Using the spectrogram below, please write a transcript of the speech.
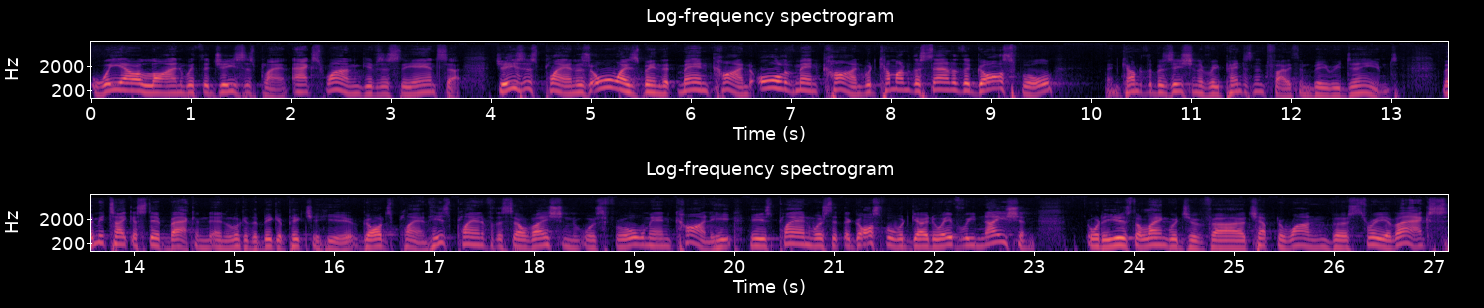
we are aligned with the Jesus plan? Acts 1 gives us the answer. Jesus' plan has always been that mankind, all of mankind, would come under the sound of the gospel and come to the position of repentance and faith and be redeemed. Let me take a step back and, and look at the bigger picture here God's plan. His plan for the salvation was for all mankind. He, his plan was that the gospel would go to every nation. Or to use the language of uh, chapter 1, verse 3 of Acts,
